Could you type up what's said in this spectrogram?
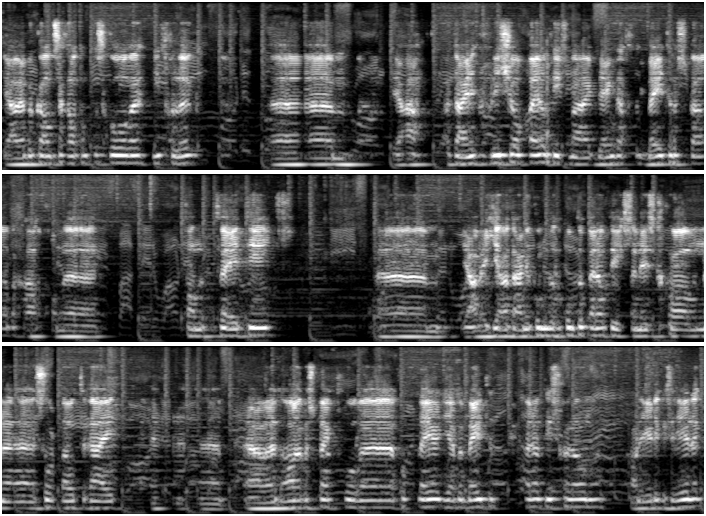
ja, we hebben kansen gehad om te scoren, niet gelukt. Eh, ehm, ja, uiteindelijk verlies je op penalties, maar ik denk dat het betere spel hebben gehad van, eh, van de twee teams. Ehm, ja, weet je, uiteindelijk komt er, komt penalties en is het gewoon eh, een soort loterij. En, eh, ja, met alle respect voor, voor players, die hebben beter penalties genomen. Gewoon eerlijk is eerlijk.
